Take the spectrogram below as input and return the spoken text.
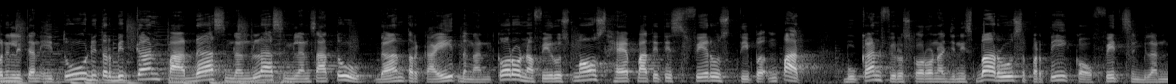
penelitian itu diterbitkan pada 1991 dan terkait dengan coronavirus mouse hepatitis virus tipe 4, bukan virus corona jenis baru seperti COVID-19.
